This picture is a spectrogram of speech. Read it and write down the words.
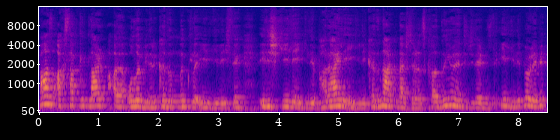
bazı aksaklıklar e, olabilir. Kadınlıkla ilgili, işte ilişkiyle ilgili, parayla ilgili, kadın arkadaşlarınız, kadın yöneticilerinizle ilgili böyle bir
